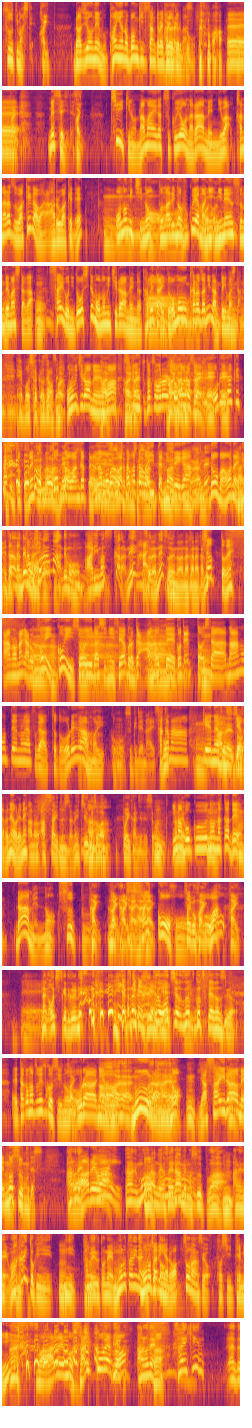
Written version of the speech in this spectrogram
続きましてはい。ラジオネームパン屋のボン吉さんから頂いております、はえーはい。メッセージです、はい。地域の名前がつくようなラーメンには必ず訳があるわけで尾道の隣の福山に2年住んでましたが最後にどうしても尾道ラーメンが食べたいと思う体になっていました。え申し訳ございません。尾道ラーメンは好きな人たくさんおられると思いますよ。俺だけ多分ちょっとね ちょっと合わんかったよな。もしくはたまたま行った店がどうも合わない店だったんかも。でもそれはまあでもありますからね、はい。それはねそういうのはなかなかね。ちょっとねあのなんかあの濃い濃い醤油だしに背脂ガー乗ってうん。ゴテッとしたあの手のやつがちょっと俺があんまりこう好きでない。魚系のやつが好きやからね俺ね。あのあっさりとしたね、中華そばっぽい感じですよ、今僕の中でラーメンのスープのはい。はい。はい。はい。はい。はい最高峰。はい。ははい。えなんか落ち着けてくれるね。つけへんつけへんすごい落ちをごごつきたいなんですけど。ーえ高松三越のはい。裏にあるムーランの野菜ラーメンのスープですあのねあれは。はい。ただねムーランの野菜ラーメンのスープは、あれね若い時に,、に食べるとね、物足りないんです物足りんやろ？そうなんですよ。年いってみ？もうあれもう最高やぞ。あのねあ最近あ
